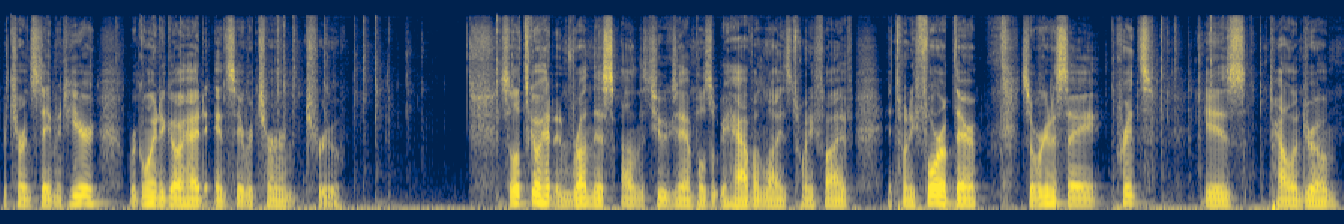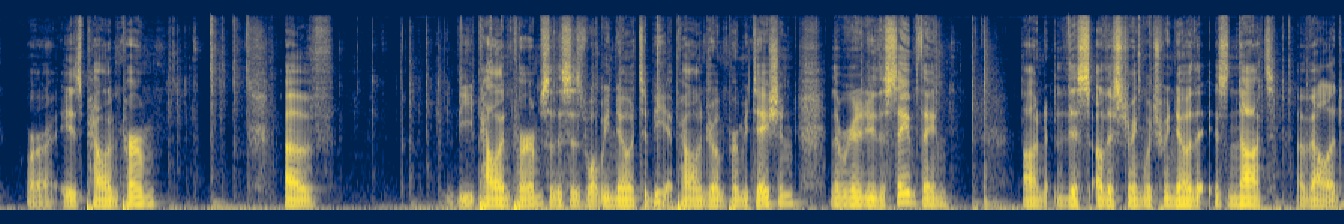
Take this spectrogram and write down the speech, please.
return statement here, we're going to go ahead and say return true. So let's go ahead and run this on the two examples that we have on lines 25 and 24 up there. So we're going to say print is palindrome or is palinperm of the palinperm. So this is what we know to be a palindrome permutation. And then we're going to do the same thing on this other string, which we know that is not a valid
